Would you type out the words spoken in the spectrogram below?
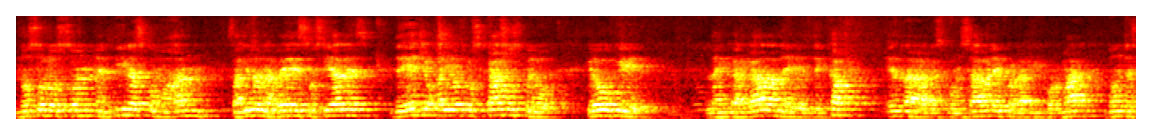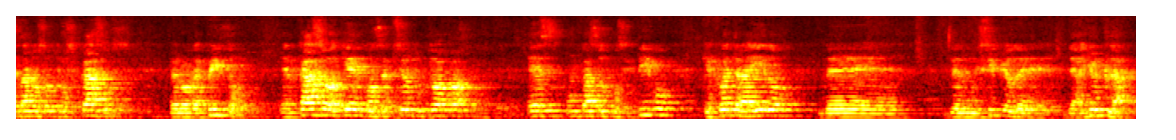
no solo son mentiras como han salido en las redes sociales, de hecho hay otros casos, pero creo que la encargada de, de CAP es la responsable para informar dónde están los otros casos. Pero repito, el caso aquí en Concepción Tutuapa es un caso positivo que fue traído de, del municipio de, Ayutla.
